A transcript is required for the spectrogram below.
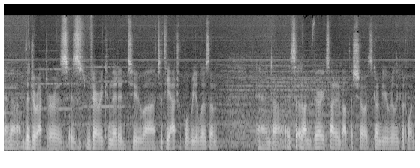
And uh, the director is, is very committed to, uh, to theatrical realism. And uh, I'm very excited about this show. It's going to be a really good one.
